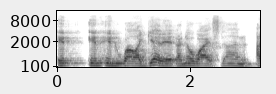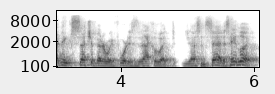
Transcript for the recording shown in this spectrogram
And and and while I get it, I know why it's done. I think such a better way forward is exactly what Justin said: is hey, look,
